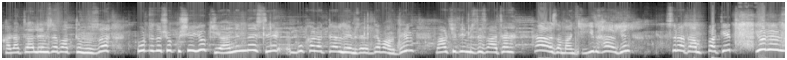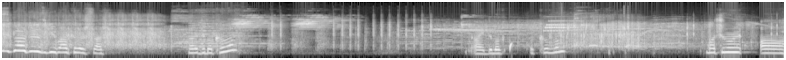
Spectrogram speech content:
Karakterlerimize baktığımızda burada da çok bir şey yok yani. Neyse bu karakterlerimize devam edelim. Marketimizde zaten her zamanki gibi her gün sıradan paket görüyoruz gördüğünüz gibi arkadaşlar. Haydi bakalım. Haydi bak bakalım. Maçın oyun... Aa.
